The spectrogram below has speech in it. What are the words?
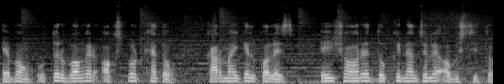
এবং উত্তরবঙ্গের অক্সফোর্ড খ্যাত কারমাইকেল কলেজ এই শহরের দক্ষিণাঞ্চলে অবস্থিত।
